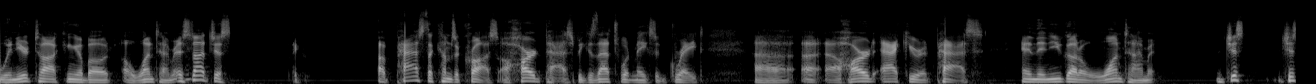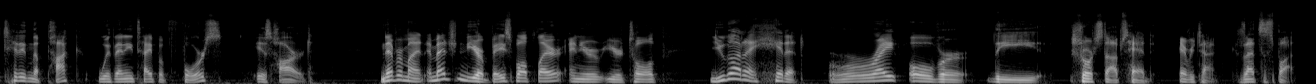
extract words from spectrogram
when you're talking about a one timer, it's not just like a pass that comes across, a hard pass, because that's what makes it great. Uh, a, a hard, accurate pass, and then you got a one timer. Just just hitting the puck with any type of force is hard. Never mind. Imagine you're a baseball player and you're you're told you got to hit it right over the shortstop's head every time because that's a spot.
